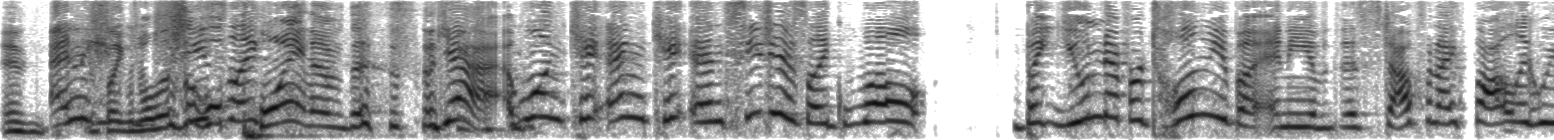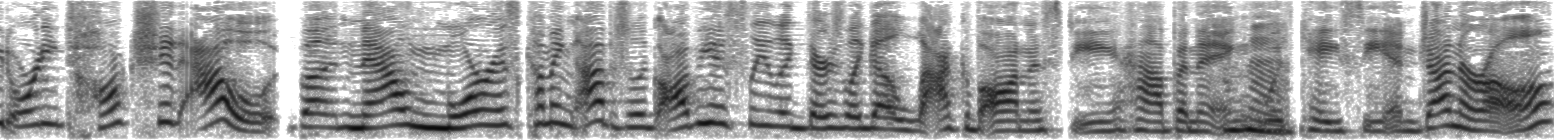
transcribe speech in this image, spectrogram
And, And it's like, well, there's the whole like- point of this. yeah. Well, and, K- and, K- and CJ is like, well, but you never told me about any of this stuff. And I thought like we'd already talked shit out, but now more is coming up. So like, obviously like there's like a lack of honesty happening Mhm. with Casey in general.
